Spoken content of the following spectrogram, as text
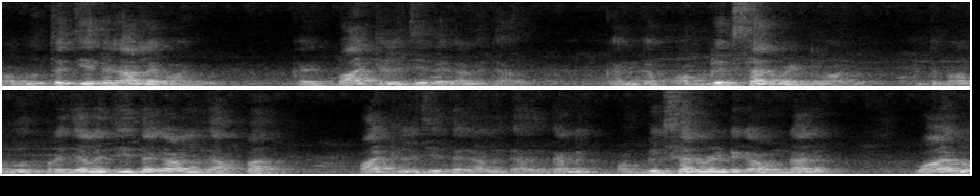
ప్రభుత్వ జీతకాలే వాళ్ళు కానీ పార్టీల జీతకాలే కాదు. కనుక పబ్లిక్ సర్వెంట్ వాళ్ళు అంటే ప్రభుత్వ ప్రజల జీతగాళ్ళు తప్ప పార్టీల జీతగాళ్ళు కాదు. కనుక పబ్లిక్ సర్వెంట్గా ఉండాలి. వాళ్ళు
